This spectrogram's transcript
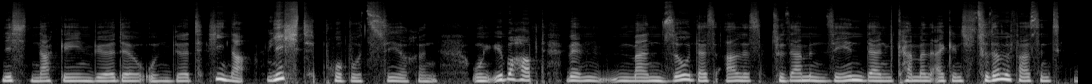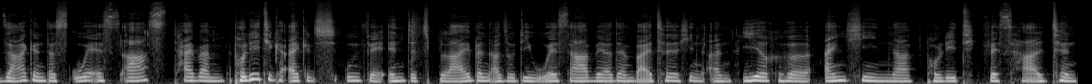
nicht nachgehen würde und wird China nicht provozieren. Und überhaupt, wenn man so das alles zusammen sehen, dann kann man eigentlich zusammenfassend sagen, dass USAs Taiwan-Politik eigentlich unverändert bleiben. Also die USA werden weiterhin an ihrer Ein-China-Politik festhalten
